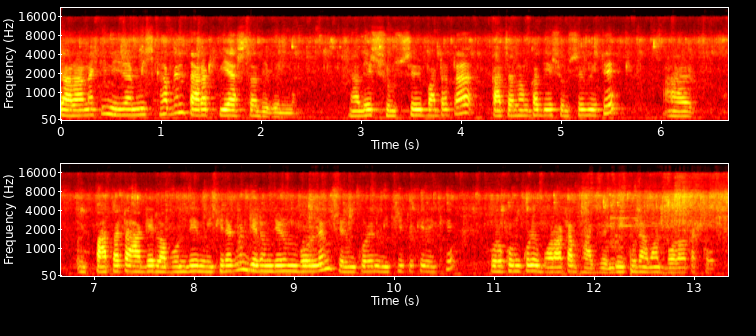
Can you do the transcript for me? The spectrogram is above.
যারা নাকি নিরামিষ খাবেন, তারা পেঁয়াজটা দেবেন না। নাহলে সর্ষের বাটাটা কাঁচা লঙ্কা দিয়ে সর্ষে বেটে আর ওই পাতাটা আগে লবণ দিয়ে মেখে রাখবেন। যেরকম যেরকম বললাম সেরকম করে মেখে টেখে রেখে ওরকম করে বড়াটা ভাজবেন। দেখুন আমার বড়াটা কত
